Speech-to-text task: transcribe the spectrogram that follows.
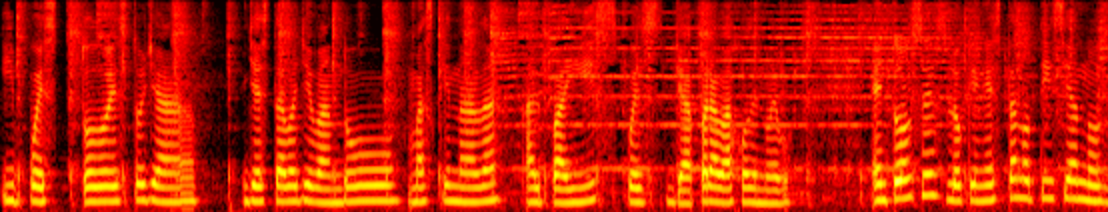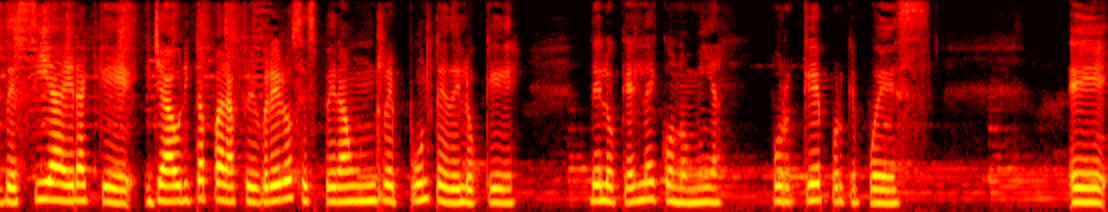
y pues todo esto ya ya estaba llevando más que nada al país pues ya para abajo de nuevo. Entonces, lo que en esta noticia nos decía era que ya ahorita para febrero se espera un repunte de lo que de lo que es la economía. ¿Por qué? Porque pues eh,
